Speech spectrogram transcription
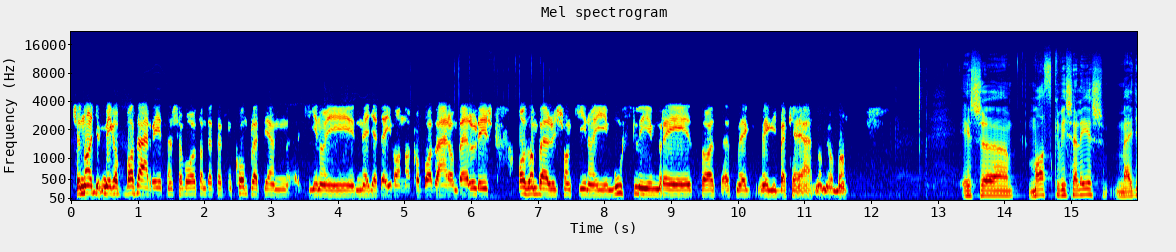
És nagy, még a bazár részen se voltam, de tehát komplet ilyen kínai negyedei vannak a bazáron belül is. Azon belül is van kínai muszlim rész, az, ezt még, még így be kell járnom jobban. És uh, maszkviselés megy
